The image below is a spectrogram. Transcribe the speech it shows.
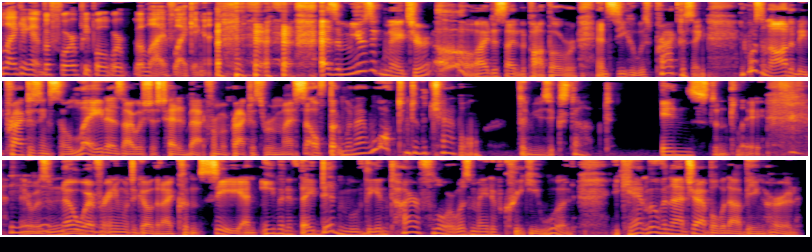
liking it before people were alive liking it. As a music major, oh, I decided to pop over and see who was practicing. It wasn't odd to be practicing so late as I was just headed back from a practice room myself, but when I walked into the chapel, the music stopped. Instantly. There was nowhere for anyone to go that I couldn't see, and even if they did move, the entire floor was made of creaky wood. You can't move in that chapel without being heard.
